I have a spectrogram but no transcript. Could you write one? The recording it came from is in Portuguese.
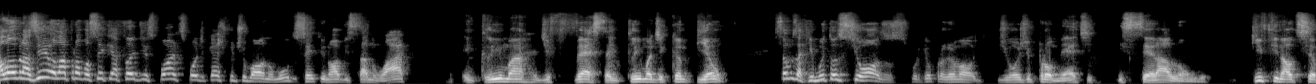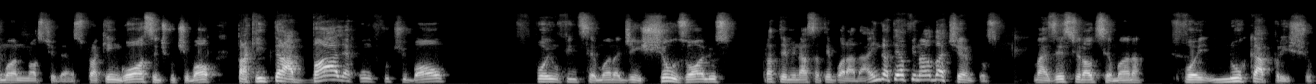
Alô Brasil, olá para você que é fã de esportes, podcast Futebol no Mundo 109 está no ar, em clima de festa, em clima de campeão. Estamos aqui muito ansiosos, porque o programa de hoje promete e será longo. Que final de semana nós tivemos? Para quem gosta de futebol, para quem trabalha com futebol, foi um fim de semana de encher os olhos para terminar essa temporada. Ainda tem a final da Champions, mas esse final de semana foi no capricho,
